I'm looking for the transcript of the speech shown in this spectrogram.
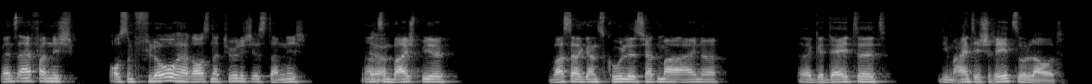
wenn es einfach nicht aus dem Flow heraus natürlich ist, dann nicht. Ja, ja. Zum Beispiel, was halt ganz cool ist, ich hatte mal eine äh, gedatet, die meinte, ich rede so laut.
